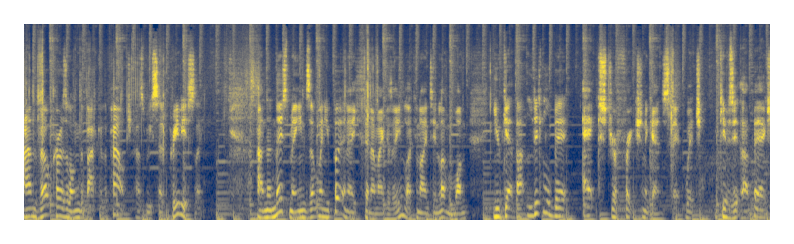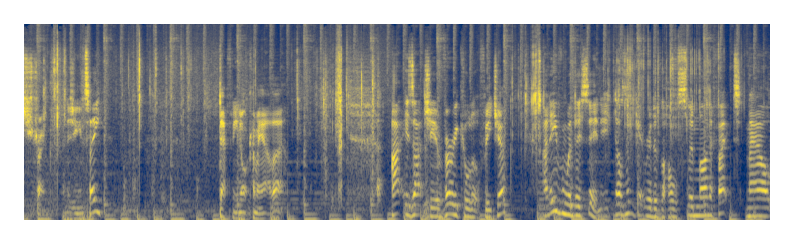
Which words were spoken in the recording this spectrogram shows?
and velcros along the back of the pouch, as we said previously. And then this means that when you put in a thinner magazine, like a 1911 one, you get that little bit extra friction against it, which gives it that bit extra strength. And as you can see, definitely not coming out of there. That is actually a very cool little feature. And even with this in, it doesn't get rid of the whole slimline effect. Now,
